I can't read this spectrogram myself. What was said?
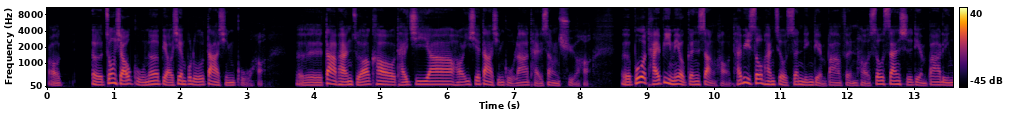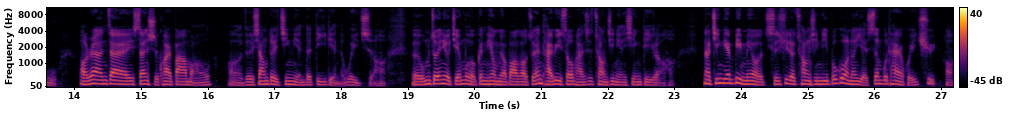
好。呃，中小股呢表现不如大型股哈，呃，大盘主要靠台积呀，好一些大型股拉抬上去哈，呃，不过台币没有跟上哈，台币收盘只有升零点八分哈，收三十点八零五，哦，仍然在三十块八毛哦，这相对今年的低点的位置哈，呃，我们昨天有节目有跟听众朋友报告，昨天台币收盘是创今年新低了哈。那今天并没有持续的创新低，不过呢也升不太回去，哈，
